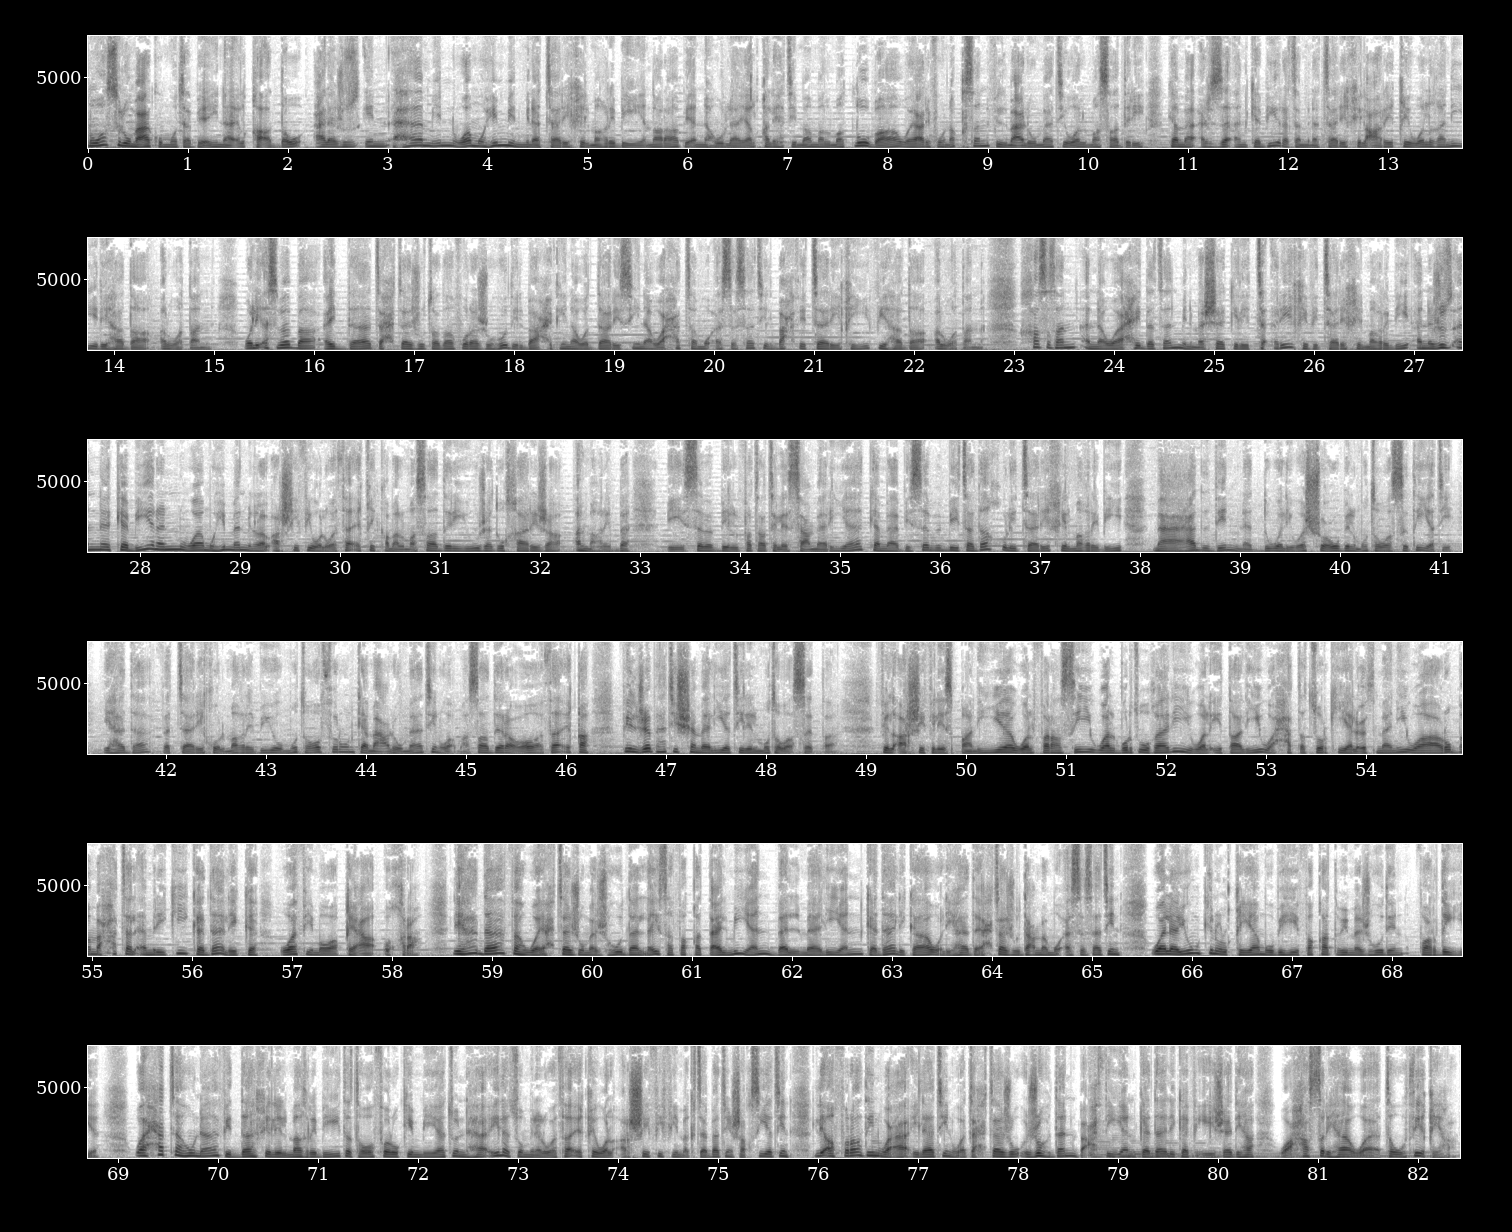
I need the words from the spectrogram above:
نواصل معكم متابعينا إلقاء الضوء على جزء هام ومهم من التاريخ المغربي. نرى بأنه لا يلقى الاهتمام المطلوب ويعرف نقصا في المعلومات والمصادر كما أجزاء كبيرة من التاريخ العريق والغني لهذا الوطن. ولأسباب عدة تحتاج تضافر جهود الباحثين والدارسين وحتى مؤسسات البحث التاريخي في هذا الوطن خاصة أن واحدة من مشاكل التأريخ في التاريخ المغربي أن جزءا كبيرا ومهما من الأرشيف والوثائق الوثائق كما المصادر يوجد خارج المغرب. بسبب الفترة الاستعمارية كما بسبب تداخل التاريخ المغربي مع عدد من الدول والشعوب المتوسطية. لهذا فالتاريخ المغربي متوفر كمعلومات ومصادر ووثائق في الجبهة الشمالية للمتوسط. في الأرشيف الإسباني والفرنسي والبرتغالي والإيطالي وحتى التركي العثماني وربما حتى الأمريكي كذلك وفي مواقع أخرى. لهذا فهو يحتاج يحتاج مجهودا ليس فقط علميا بل ماليا كذلك ولهذا يحتاج دعم مؤسسات ولا يمكن القيام به فقط بمجهود فردي. وحتى هنا في الداخل المغربي تتوفر كميات هائلة من الوثائق والأرشيف في مكتبات شخصية لأفراد وعائلات وتحتاج جهدا بحثيا كذلك في إيجادها وحصرها وتوثيقها.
